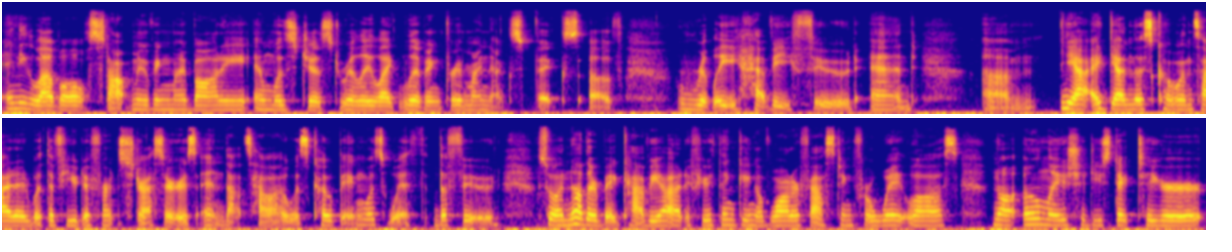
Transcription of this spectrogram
any level. Stopped moving my body and was just really like living for my next fix of really heavy food. And um, yeah, again, this coincided with a few different stressors, and that's how I was coping was with the food. So another big caveat: if you're thinking of water fasting for weight loss, not only should you stick to your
